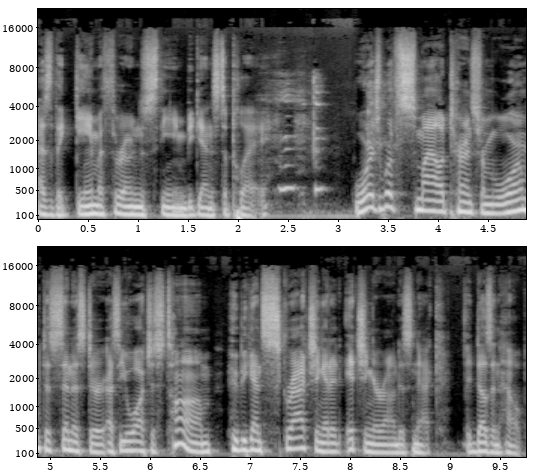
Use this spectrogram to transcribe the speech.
as the Game of Thrones theme begins to play. Wordsworth's smile turns from warm to sinister as he watches Tom, who begins scratching at an itching around his neck. It doesn't help.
